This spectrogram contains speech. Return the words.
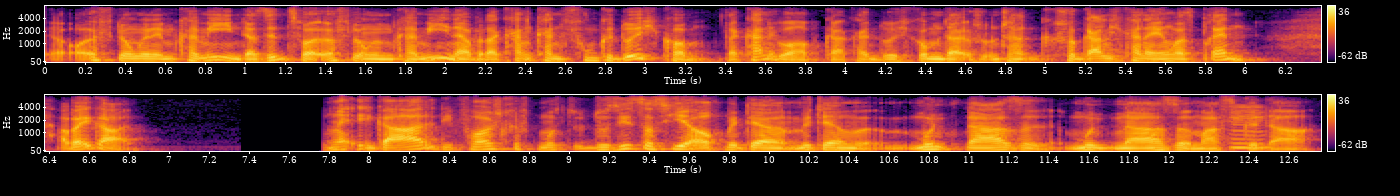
Öffnungen im Kamin. Da sind zwar Öffnungen im Kamin, aber da kann kein Funke durchkommen. Da kann überhaupt gar kein durchkommen, da schon schon gar nicht kann da irgendwas brennen. Aber egal. Ne, egal, die Vorschrift muss, du siehst das hier auch mit der, mit der Mund-Nase, Mund-Nase-Maske Mhm. da.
